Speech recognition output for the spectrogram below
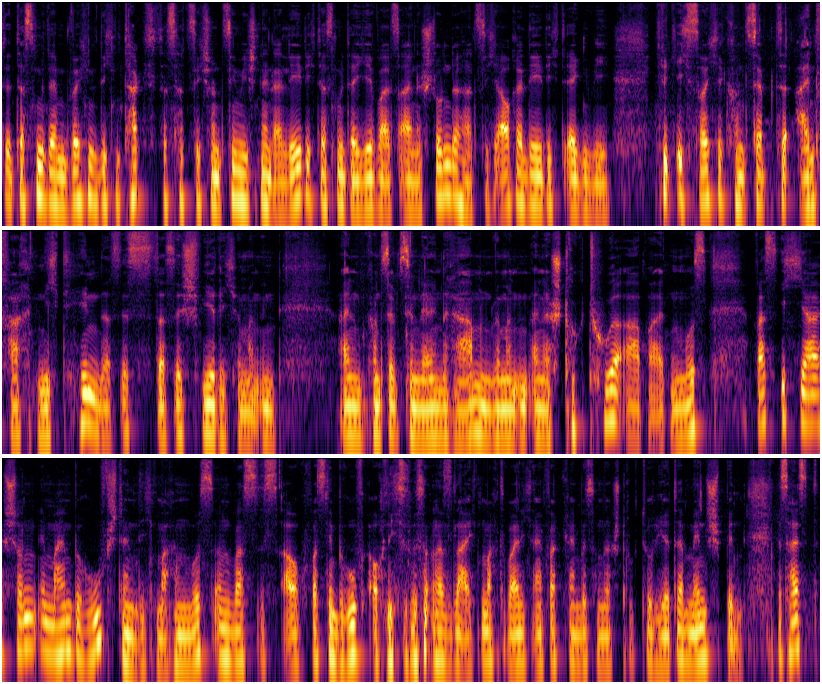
äh, das mit dem wöchentlichen Takt, das hat sich schon ziemlich schnell erledigt. Das mit der jeweils eine Stunde hat sich auch erledigt. Irgendwie kriege ich solche Konzepte einfach nicht hin. Das ist, das ist schwierig, wenn man in einem konzeptionellen Rahmen, wenn man in einer Struktur arbeiten muss, was ich ja schon in meinem Beruf ständig machen muss und was es auch, was den Beruf auch nicht so besonders leicht macht, weil ich einfach kein besonders strukturierter Mensch bin. Das heißt,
